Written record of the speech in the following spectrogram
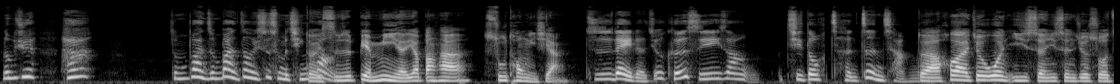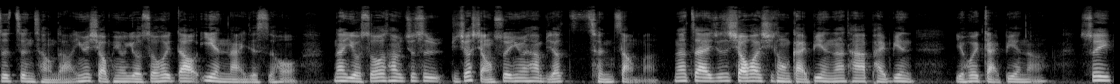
那我们觉得哈，怎么办？怎么办？到底是什么情况？是不是便秘了？要帮他疏通一下之类的。就可是实际上。其实都很正常。对啊，后来就问医生，医生就说这正常的啊，因为小朋友有时候会到厌奶的时候，那有时候他们就是比较想睡，因为他比较成长嘛。那再就是消化系统改变，那他排便也会改变啊。所以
